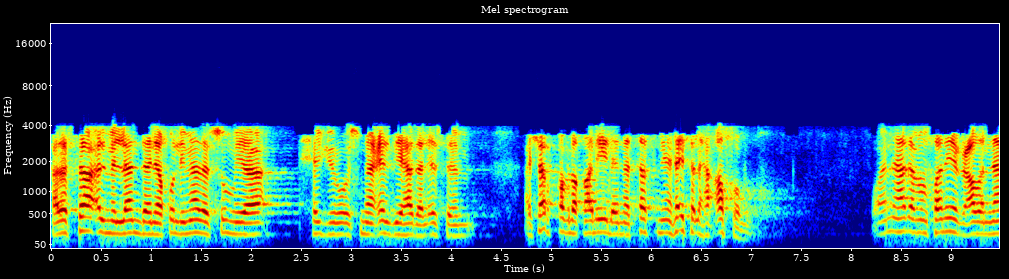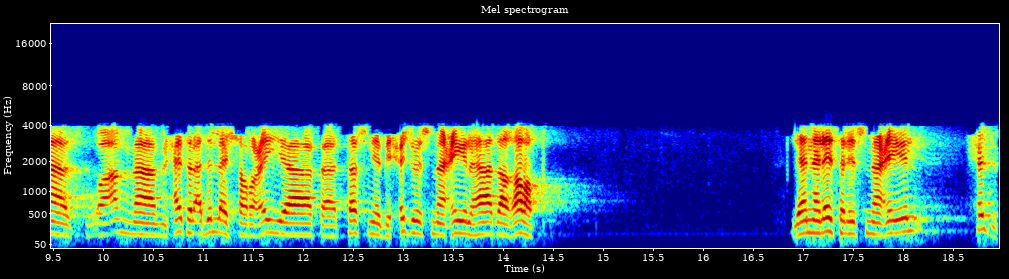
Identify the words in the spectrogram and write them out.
هذا السائل من لندن يقول لماذا سمي حجر إسماعيل بهذا الاسم؟ أشرت قبل قليل أن التسمية ليس لها أصل. وأن هذا من صنيع بعض الناس وأما من حيث الأدلة الشرعية فالتسمية بحجر إسماعيل هذا غلط. لأن ليس لإسماعيل حجر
